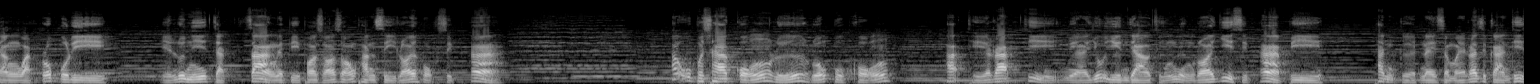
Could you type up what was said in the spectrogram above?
จังหวัดลบบุรี เหรียญรุ่นนี้จัดสร้างในปีพศ 2465 พระอุปชากงหรือหลวงปู่ขง พระเถระที่มีอายุยืนยาวถึง 125 ปี ท่านเกิดในสมัยรัชกาลที่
